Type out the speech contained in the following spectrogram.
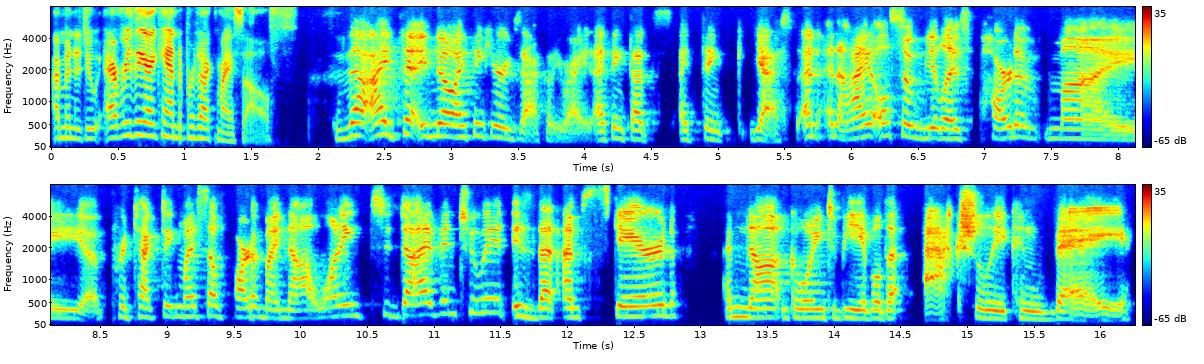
I'm going to do everything I can to protect myself. That I think no, I think you're exactly right. I think that's I think yes, and and I also realized part of my uh, protecting myself, part of my not wanting to dive into it is that I'm scared I'm not going to be able to actually convey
